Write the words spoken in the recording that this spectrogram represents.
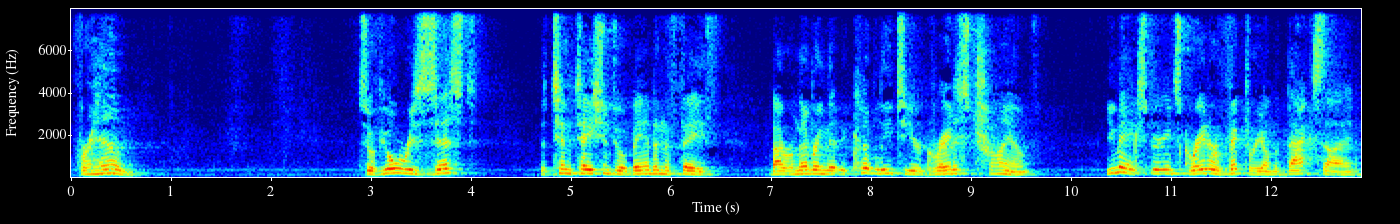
for Him. So if you'll resist the temptation to abandon the faith by remembering that it could lead to your greatest triumph, you may experience greater victory on the backside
